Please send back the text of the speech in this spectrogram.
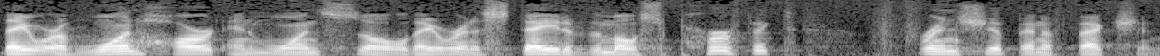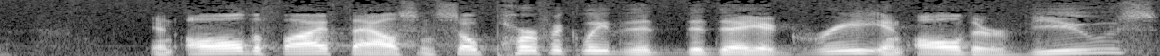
They were of one heart and one soul. They were in a state of the most perfect friendship and affection and all the 5,000 so perfectly did, did they agree in all their views,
